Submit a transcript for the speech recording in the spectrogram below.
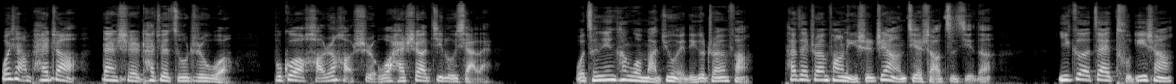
我想拍照，但是他却阻止我。不过好人好事，我还是要记录下来。我曾经看过马俊伟的一个专访。他在专访里是这样介绍自己的：一个在土地上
